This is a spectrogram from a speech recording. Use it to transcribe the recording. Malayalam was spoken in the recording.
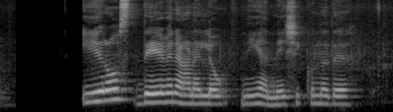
ഈറോസ് ദേവനാണല്ലോ നീ അന്വേഷിക്കുന്നത്?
